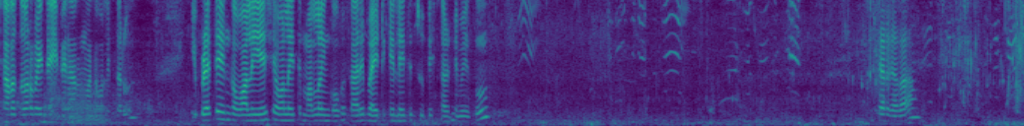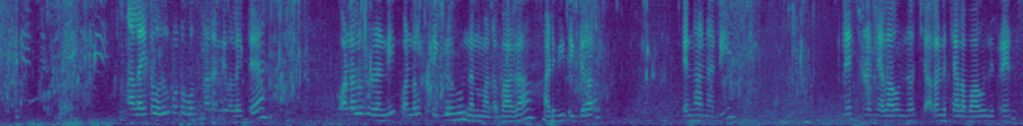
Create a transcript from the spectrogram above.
చాలా దూరం అయితే అయిపోయినారనమాట వాళ్ళిద్దరూ. ఇప్పుడైతే ఇంకా వాళ్ళు వేసే వాళ్ళు అయితే మళ్ళీ ఇంకొకసారి బయటికి వెళ్ళి అయితే చూపిస్తారండి మీకు. చూశారు కదా? అలా అయితే వదులుకుంటూ పోతున్నారండి వాళ్ళైతే. కొండలు చూడండి కొండలకు దగ్గర ఉందన్నమాట బాగా అడవి దగ్గర. ఎన్నది ప్లేస్ చూడండి ఎలా ఉందో చాలా అంటే చాలా బాగుంది ఫ్రెండ్స్.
